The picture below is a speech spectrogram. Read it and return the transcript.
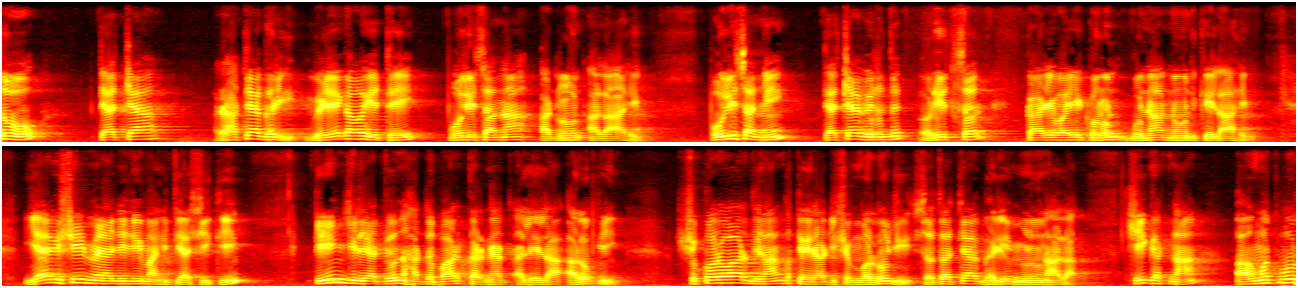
तो त्याच्या राहत्या घरी विळेगाव येथे पोलिसांना आढळून आला आहे. पोलिसांनी त्याच्याविरुद्ध रीतसर कार्यवाही करून गुन्हा नोंद केला आहे. याविषयी मिळालेली माहिती अशी की तीन जिल्ह्यातून हद्दपार करण्यात आलेला आरोपी शुक्रवार दिनांक तेरा डिसेंबर रोजी स्वतःच्या घरी मिळून आला. ही घटना अहमदपूर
